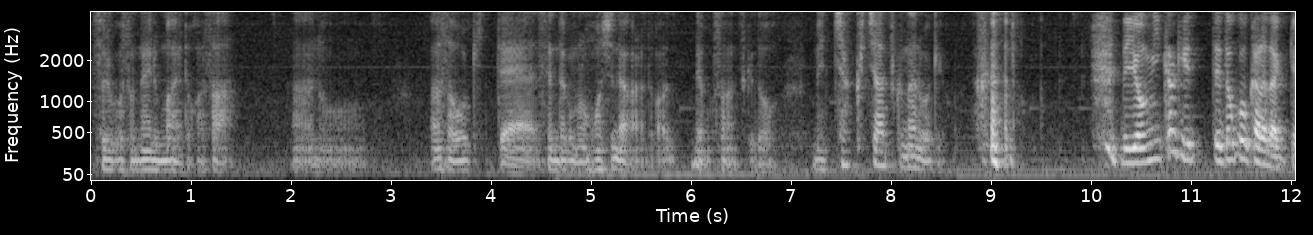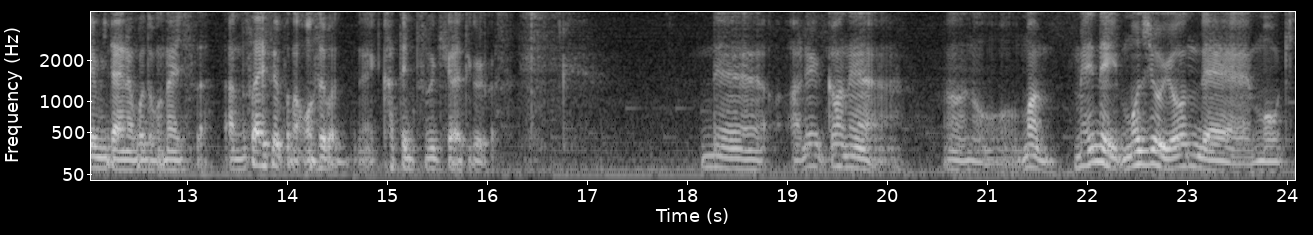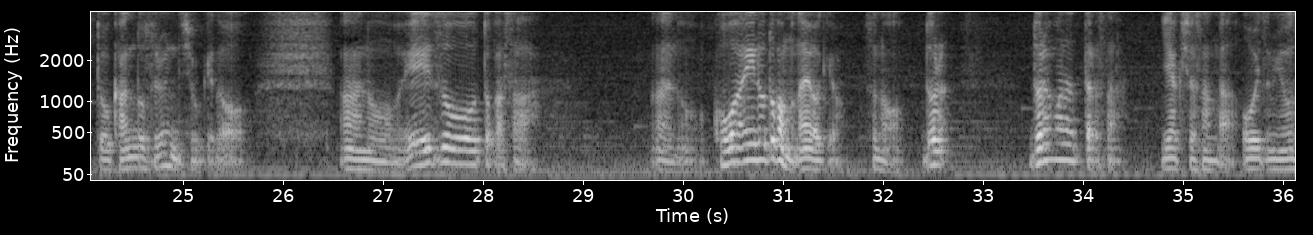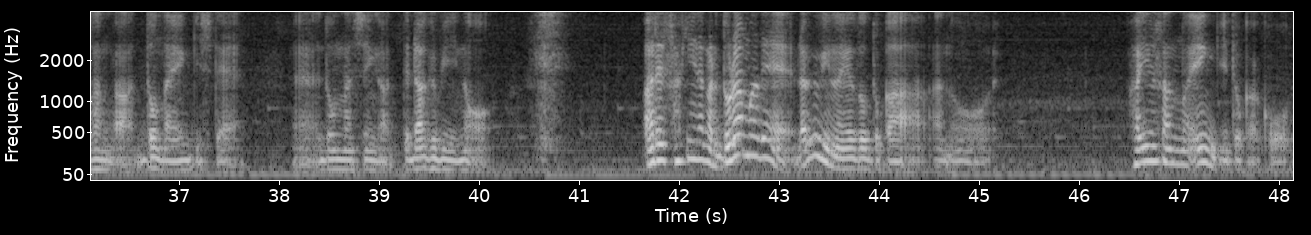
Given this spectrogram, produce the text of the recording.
それこそ寝る前とかさあの朝起きて洗濯物干しながらとかでもそうなんですけどめちゃくちゃ熱くなるわけよ。で読みかけってどこからだっけみたいなこともないしさ。あの再生ボタン押せば、ね、勝手に続きからやってくれるからさ。であれがねあのまあ目で文字を読んでもうきっと感動するんでしょうけどあの映像とかさあの声色とかもないわけよ。そのドラドラマだったらさ役者さんが大泉洋さんがどんな演技して、えー、どんなシーンがあってラグビーのあれ先にだからドラマでラグビーの映像とかあの俳優さんの演技とかこ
